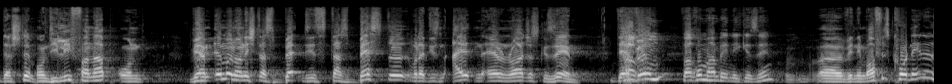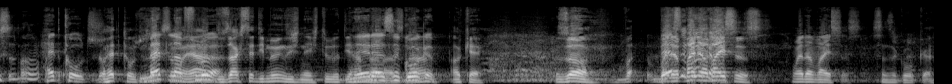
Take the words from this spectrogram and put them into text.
Das stimmt. Und die liefern ab und wir haben immer noch nicht das, Be dieses, das Beste oder diesen alten Aaron Rodgers gesehen. Der Warum? Warum haben wir ihn nicht gesehen? Wird, äh, wegen dem Office Coordinator ist immer so? Head Coach. Oh, Head Coach. Du Matt sagst immer, ja, du sagst ja, die mögen sich nicht. Du, die Nee, der ist was, eine Gurke. Ne? Okay. So, weil der, der Gurke? weiß ist. Weil der weiß ist. Das ist eine Gurke.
